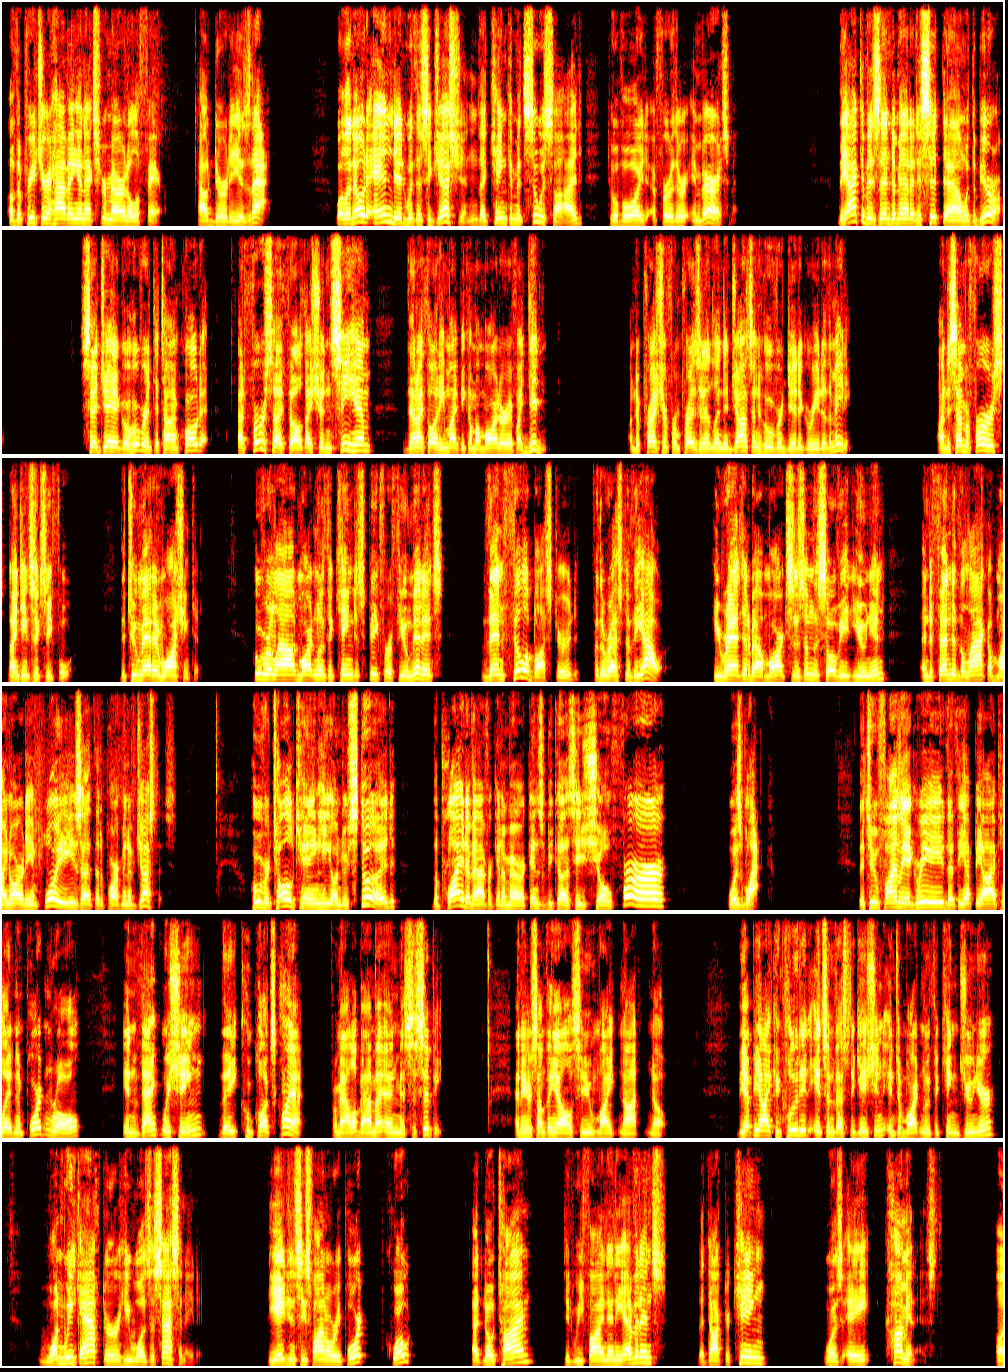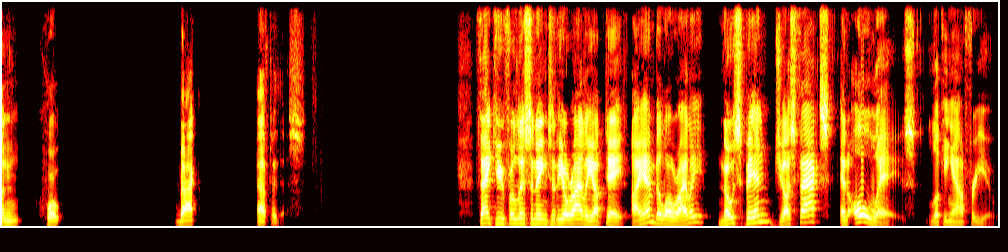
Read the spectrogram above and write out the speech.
of the preacher having an extramarital affair. How dirty is that? Well, the note ended with a suggestion that King commit suicide to avoid a further embarrassment. The activist then demanded a sit down with the Bureau. Said J. Edgar Hoover at the time, quote, At first I felt I shouldn't see him, then I thought he might become a martyr if I didn't. Under pressure from President Lyndon Johnson, Hoover did agree to the meeting. On December 1st, 1964, the two met in Washington. Hoover allowed Martin Luther King to speak for a few minutes, then filibustered for the rest of the hour. He ranted about Marxism, the Soviet Union, and defended the lack of minority employees at the Department of Justice. Hoover told King he understood the plight of African Americans because his chauffeur was black. The two finally agreed that the FBI played an important role in vanquishing the Ku Klux Klan from Alabama and Mississippi. And here's something else you might not know. The FBI concluded its investigation into Martin Luther King Jr. one week after he was assassinated. The agency's final report, quote, at no time did we find any evidence that Dr. King was a communist, unquote. Back after this. Thank you for listening to the O'Reilly Update. I am Bill O'Reilly. No spin, just facts, and always looking out for you.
